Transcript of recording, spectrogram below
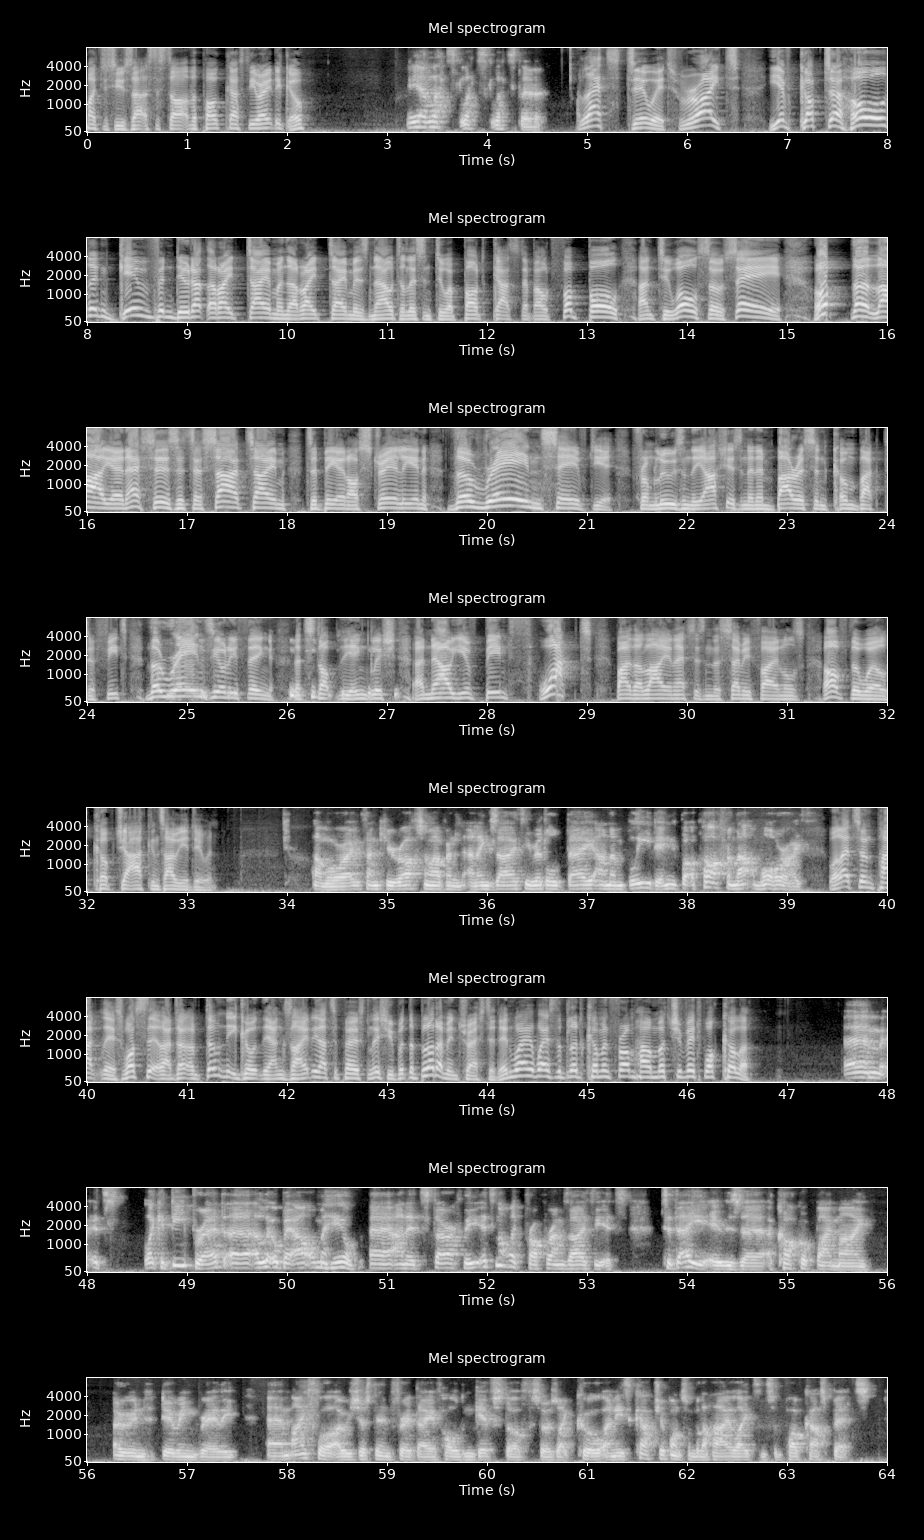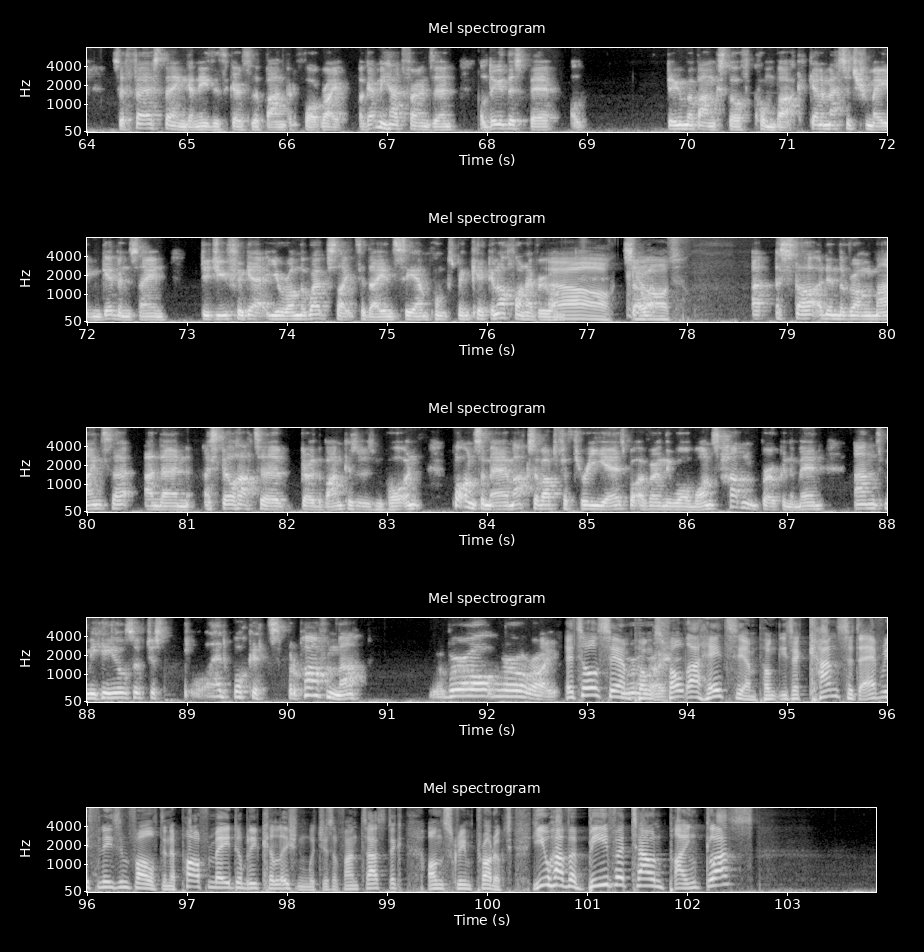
Might just use that as the start of the podcast. Are you ready to go? Yeah, let's let's let's do it. Let's do it. Right. You've got to hold and give and do it at the right time, and the right time is now to listen to a podcast about football and to also say, Up the Lionesses. It's a sad time to be an Australian. The rain saved you from losing the Ashes in an embarrassing comeback defeat. The rain's the only thing that stopped the English, and now you've been thwacked by the Lionesses in the semi finals of the World Cup. Jack, how are you doing? I'm all right, thank you, Ross. I'm having an anxiety-riddled day and I'm bleeding, but apart from that, I'm all right. Well, let's unpack this. What's the? I don't, I don't need to go into the anxiety. That's a personal issue. But the blood, I'm interested in. Where, where's the blood coming from? How much of it? What colour? Um, it's like a deep red, uh, a little bit out on my heel, uh, and it's darkly. It's not like proper anxiety. It's today. It was a, a cock up by my own doing really. Um, I thought I was just in for a day of hold and give stuff, so I was like, cool. I need to catch up on some of the highlights and some podcast bits. So first thing, I needed to go to the bank and I thought, right, I'll get my headphones in, I'll do this bit, I'll do my bank stuff, come back, get a message from Aidan Gibbons saying, "Did you forget you're on the website today and CM Punk's been kicking off on everyone?" Oh so uh, God. I, I started in the wrong mindset, and then I still had to go to the bank because it was important. Put on some Air Max I've had for three years, but I've only worn once. Hadn't broken them in, and my heels have just bled buckets. But apart from that, we're all we're all right. It's all CM We're Punk's alright. fault. I hate CM Punk. He's a cancer to everything he's involved in, apart from AEW Collision, which is a fantastic on-screen product. You have a Beavertown pint glass.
